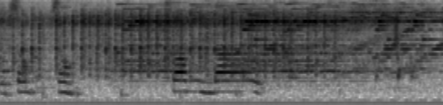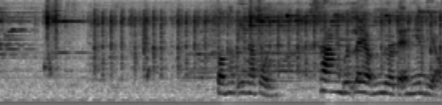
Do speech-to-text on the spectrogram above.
ดีซ่อมซ่อมซ่อมได้ตอนทับอีนะฝน สร้างเบิร์ดแล้วนี่เหลือแต่อันนี้อันเดียว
